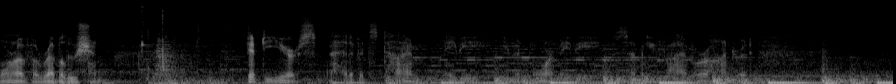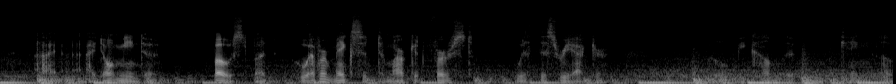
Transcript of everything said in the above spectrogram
more of a revolution. 50 years ahead of its time, maybe even more, maybe 75 or 100. I, I don't mean to boast, but whoever makes it to market first with this reactor will become the king of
